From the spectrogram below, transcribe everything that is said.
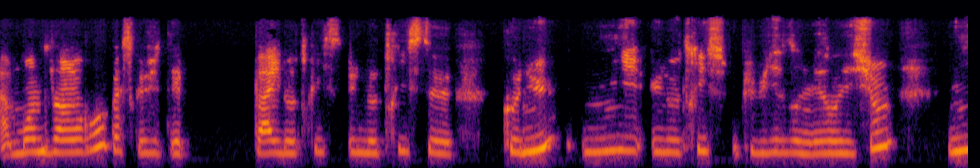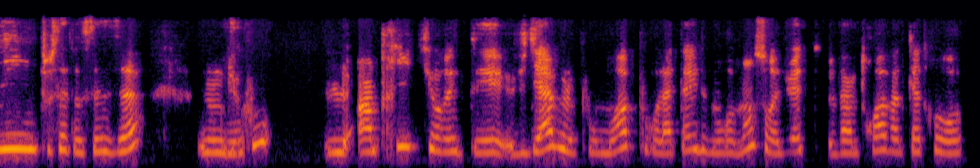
à moins de 20 euros parce que j'étais pas une autrice, une autrice connue, ni une autrice publiée dans une maison d'édition, ni tout ça, tout ça, tout ça. Donc, du coup, un prix qui aurait été viable pour moi, pour la taille de mon roman, ça aurait dû être 23, 24 euros.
